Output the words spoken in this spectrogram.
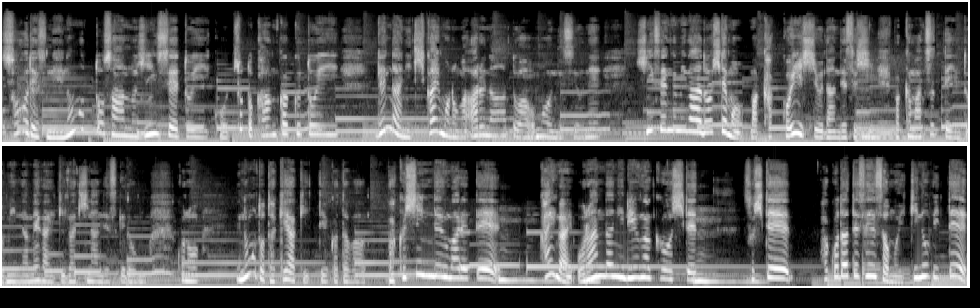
そうですね。野本さんの人生といい、こう、ちょっと感覚といい、現代に近いものがあるなとは思うんですよね。新選組がどうしても、まあ、かっこいい集団ですし、幕末っていうとみんな目が行きがちなんですけども、この、榎本武明っていう方は、幕臣で生まれて、海外、オランダに留学をして、そして、函館戦争も生き延びて、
